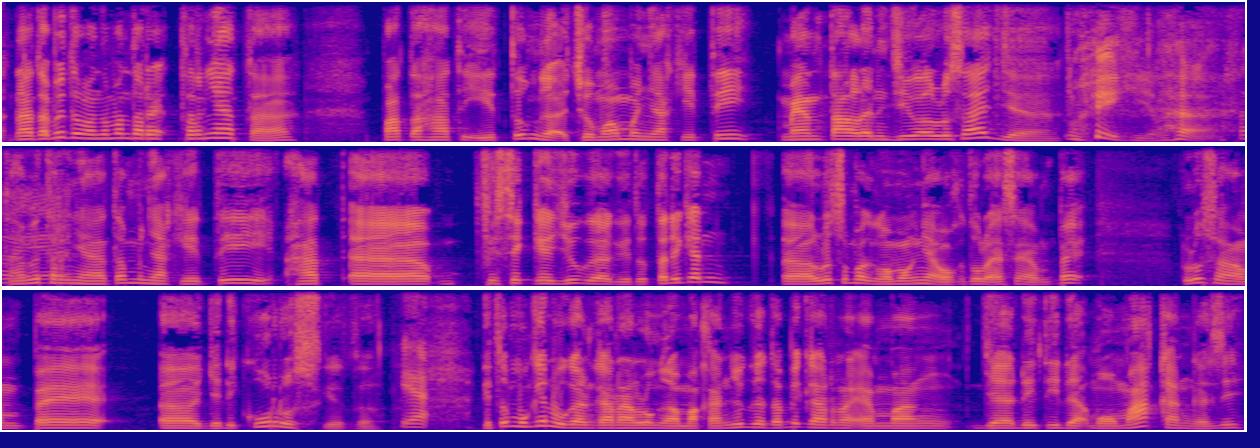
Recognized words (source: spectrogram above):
Nah tapi teman-teman ter- ternyata patah hati itu nggak cuma menyakiti mental dan jiwa lu saja. Wih gila. Tapi ternyata menyakiti hat, eh, fisiknya juga gitu. Tadi kan eh, lu sempat ngomongnya waktu lu SMP, lu sampai eh, jadi kurus gitu. Ya, Itu mungkin bukan karena lu nggak makan juga, tapi karena emang jadi tidak mau makan gak sih?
